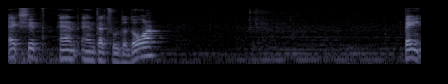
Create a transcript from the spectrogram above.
exit and enter through the door. Pain.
